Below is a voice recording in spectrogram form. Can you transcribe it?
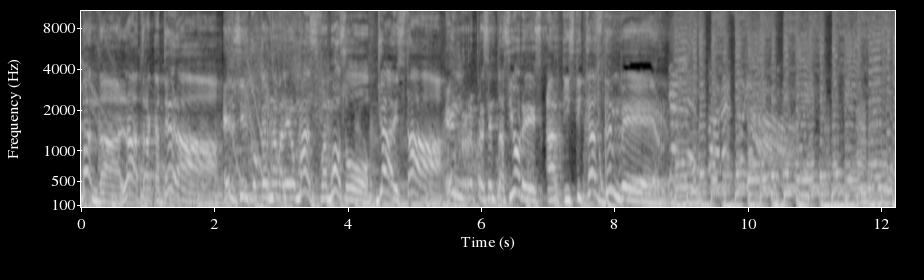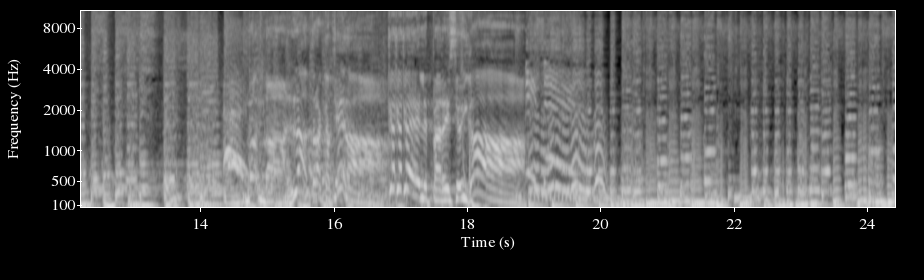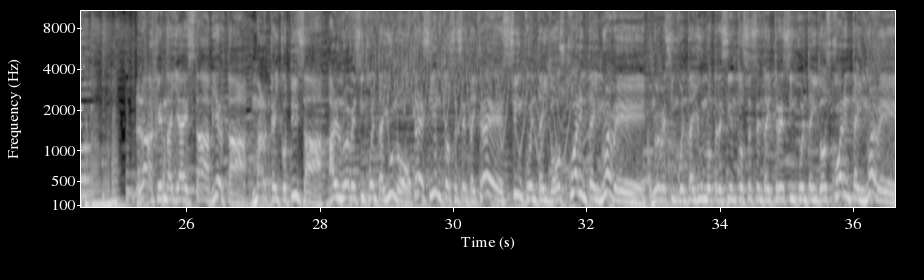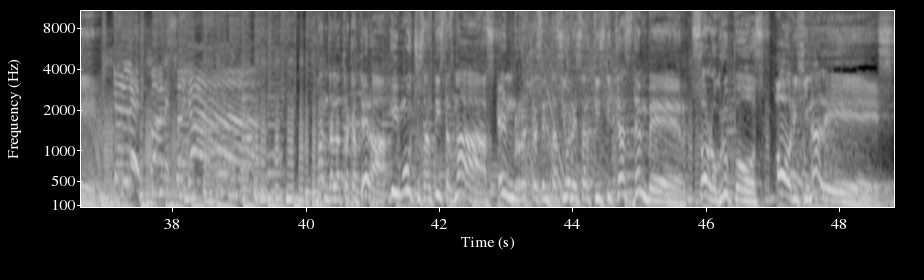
Banda La Tracatera, el circo carnavalero más famoso, ya está en representaciones artísticas Denver. Banda La Tracatera, ¿qué, qué le parece, oiga? La agenda ya está abierta. Marca y cotiza al 951-363-5249. 951-363-5249. ¿Qué le parece ya? Banda La Tracatera y muchos artistas más en representaciones artísticas Denver. Solo grupos originales.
